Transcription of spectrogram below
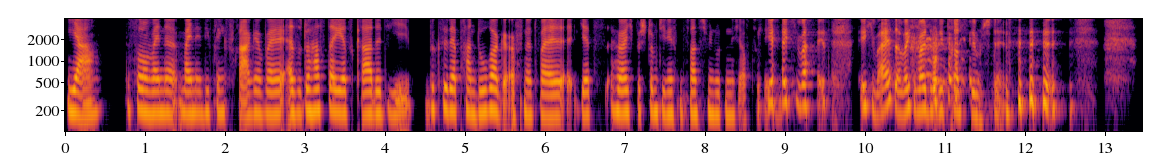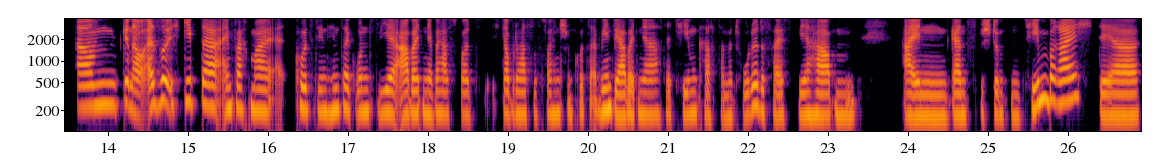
Ja, das ist so meine, meine Lieblingsfrage, weil, also du hast da jetzt gerade die Büchse der Pandora geöffnet, weil jetzt höre ich bestimmt die nächsten 20 Minuten nicht auf zu reden. Ja, ich weiß. Ich weiß, aber ich wollte sie trotzdem stellen. ähm, genau, also ich gebe da einfach mal kurz den Hintergrund. Wir arbeiten ja bei HubSpot, ich glaube, du hast es vorhin schon kurz erwähnt, wir arbeiten ja nach der Themencluster-Methode. Das heißt, wir haben einen ganz bestimmten Themenbereich, der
